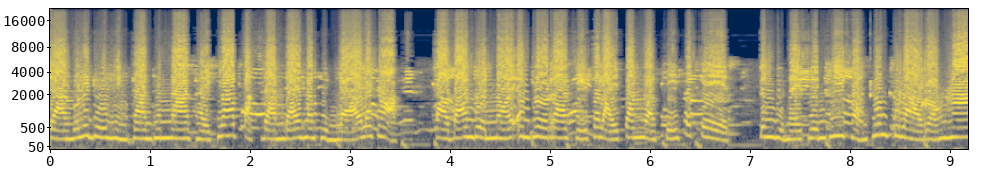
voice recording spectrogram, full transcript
ญาณว่าฤดูแห่งการทำนาไถคราบปักดำได้มาถึงแล้วละค่ะชาวบ้านเดือนน้อยอำเภอราศีสลายจังหวัดศรีสะเกดซึ่งอยู่ในพื้นที่ของทุ่งกุลาร้องไห้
